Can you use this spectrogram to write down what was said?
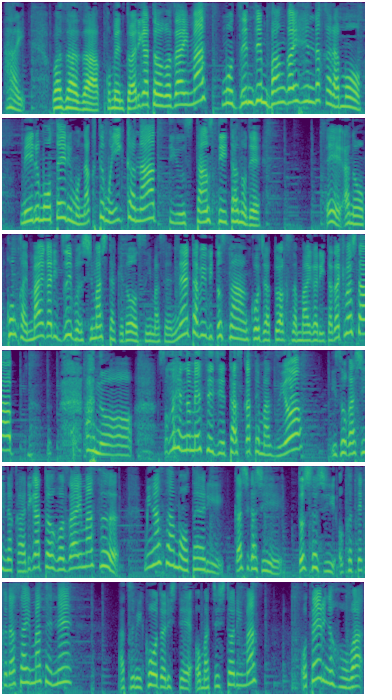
はい。わざわざコメントありがとうございます。もう全然番外編だからもう、メールもお便りもなくてもいいかなっていうスタンスでいたので、ええあの、今回前借り随分しましたけど、すいませんね。旅人さん、コージアットワークさん前借りいただきました。あのー、その辺のメッセージで助かってますよ。忙しい中ありがとうございます。皆さんもお便り、ガシガシ、どしどし送ってくださいませね。厚み小躍りしてお待ちしております。お便りの方は、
